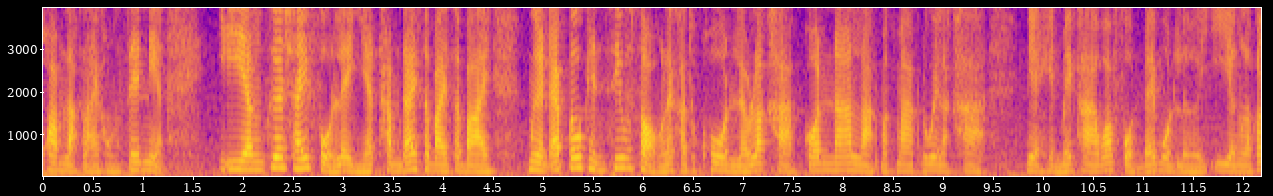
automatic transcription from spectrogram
ความหลากหลายของเส้นเนี่ยเอียงเพื่อใช้ฝนอะไรอย่างเงี้ยทำได้สบายๆ เหมือน Apple Pencil 2 เลยค่ะทุกคนแล้วราคาก็น่ารักมากๆด้วยราคาเนี่ยเห็นไหมคะว่าฝนได้หมดเลย เอียงแล้วก็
